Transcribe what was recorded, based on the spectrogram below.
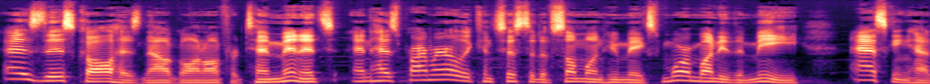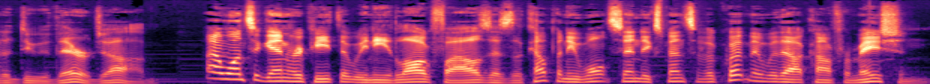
as this call has now gone on for 10 minutes and has primarily consisted of someone who makes more money than me asking how to do their job. I once again repeat that we need log files as the company won't send expensive equipment without confirmation.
